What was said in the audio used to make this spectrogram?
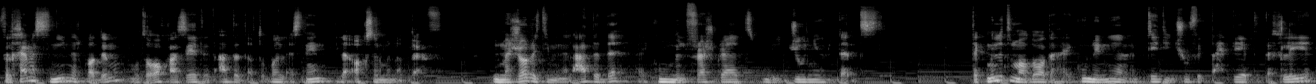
في الخمس سنين القادمة متوقع زيادة عدد أطباء الأسنان إلى أكثر من الضعف. ال majority من العدد ده هيكون من ال fresh grads وال junior dents تكملة الموضوع ده هيكون إننا نبتدي نشوف التحديات الداخلية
